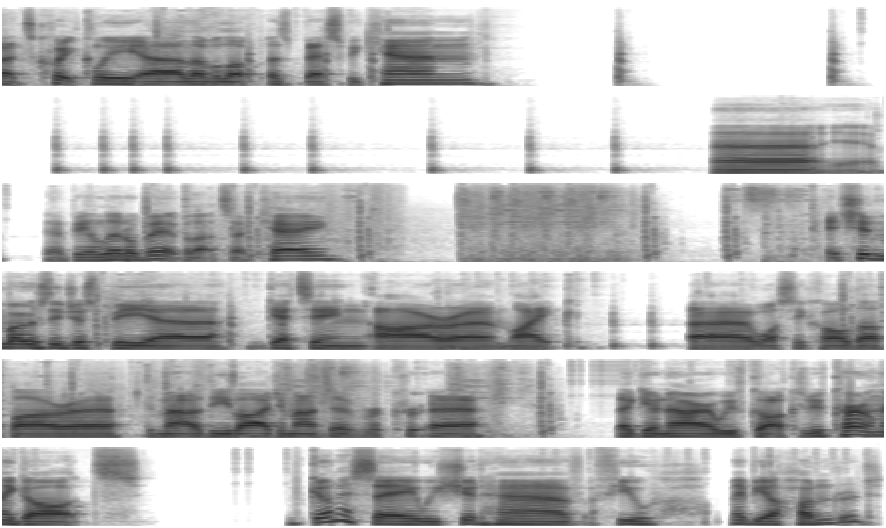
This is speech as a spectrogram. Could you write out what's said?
Let's quickly uh, level up as best we can. Uh, yeah, that'd be a little bit, but that's okay. It should mostly just be uh, getting our, uh, like, uh, what's it called up, our, uh, the amount of the large amount of uh, Legionnarii we've got, because we've currently got, I'm gonna say we should have a few, maybe a hundred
